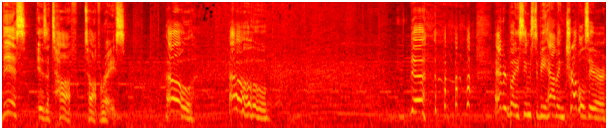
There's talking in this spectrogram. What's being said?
This is a tough, tough race. Oh, oh. Everybody seems to be having troubles here.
